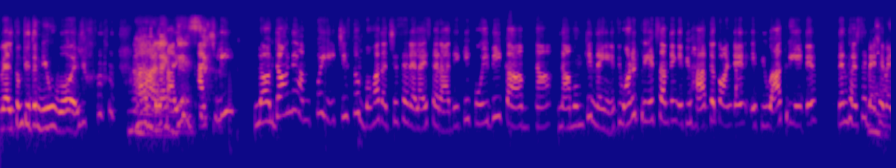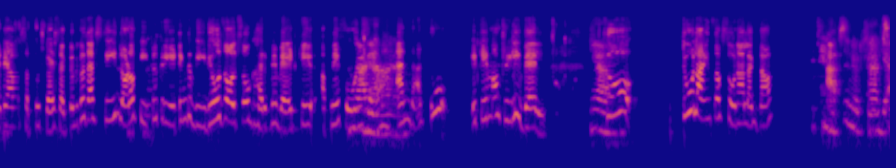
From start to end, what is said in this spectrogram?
welcome to the new world हाँ, like this. एक्चुअली लॉकडाउन ने हमको ये चीज़ तो बहुत अच्छे से रियलाइज़ करा दी कि कोई भी काम ना नामुमकिन नहीं है if you want to create something if you have the content if you are creative then घर से बैठे बैठे आप सब कुछ कर सकते हो because I seen lot of people creating the videos also घर में बैठ के अपने फ़ोन में. And that too it came out really well. So two lines of सोना लगदा absolutely. Yes.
